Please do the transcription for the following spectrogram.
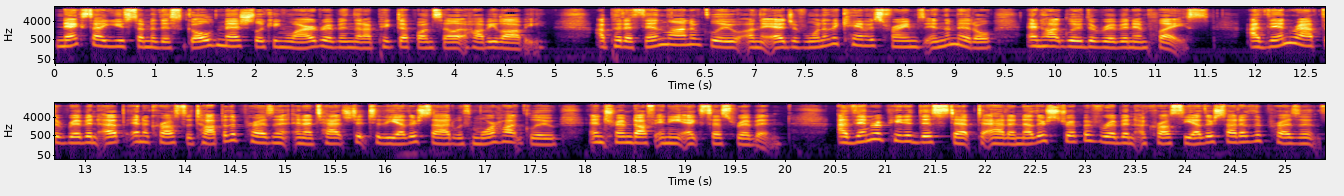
Next, I used some of this gold mesh looking wired ribbon that I picked up on sale at Hobby Lobby. I put a thin line of glue on the edge of one of the canvas frames in the middle and hot glued the ribbon in place. I then wrapped the ribbon up and across the top of the present and attached it to the other side with more hot glue and trimmed off any excess ribbon. I then repeated this step to add another strip of ribbon across the other side of the present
